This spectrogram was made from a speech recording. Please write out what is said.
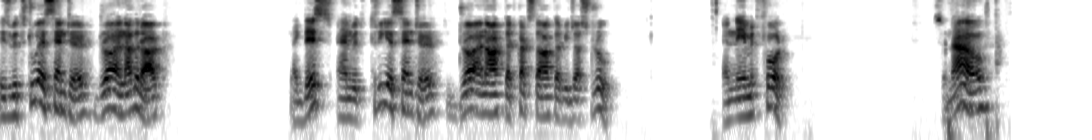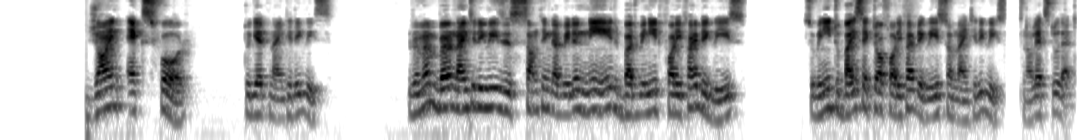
is with 2 as center, draw another arc like this and with 3 as center, draw an arc that cuts the arc that we just drew and name it 4. So now join x4 to get 90 degrees. Remember 90 degrees is something that we didn't need but we need 45 degrees. So we need to bisect off 45 degrees from 90 degrees. Now let's do that.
